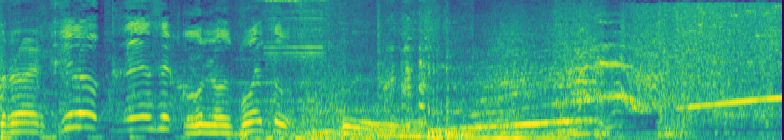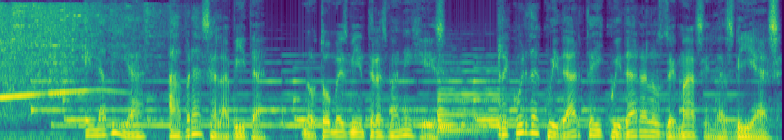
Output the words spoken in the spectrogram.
Tranquilo, quédese con los vueltos. En la vía, abraza la vida. No tomes mientras manejes. Recuerda cuidarte y cuidar a los demás en las vías.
